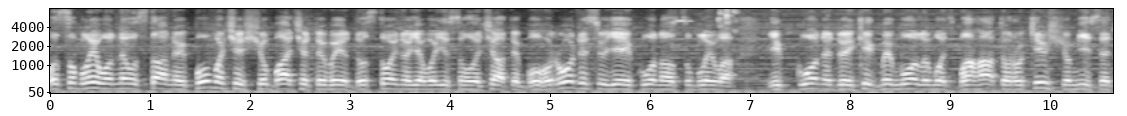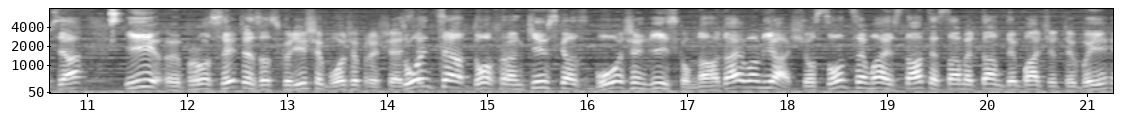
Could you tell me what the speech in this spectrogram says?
Особливо неустанної помочі, що бачите ви, достойно є воїсно величати Богородицю, є ікона особлива, ікони, до яких ми молимось багато років щомісяця, і е, просити за скоріше Боже пришестя. Сонця до Франківська з Божим військом. Нагадаю вам я, що сонце має стати саме там, де бачите ви.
